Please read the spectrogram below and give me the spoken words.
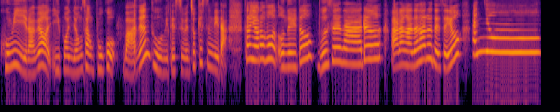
고민이라면 이번 영상 보고 많은 도움이 됐으면 좋겠습니다. 그럼 여러분 오늘도 무슨 하루? 아랑하는 하루 되세요. 안녕!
